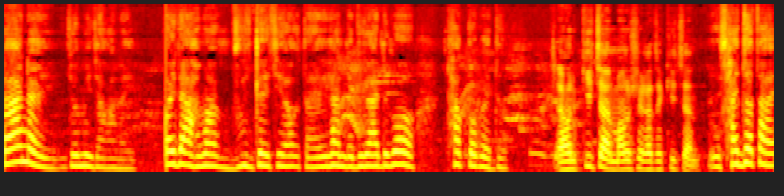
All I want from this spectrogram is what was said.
নাই নাই জমি জায়গা নাই। ওইটা আমার বুঝতেছি হোক তাই এখান থেকে বিঘা দেবো থাকব কিন্তু। এখন কি চান? মানুষের কাছে কি চান? সাহায্য তাই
